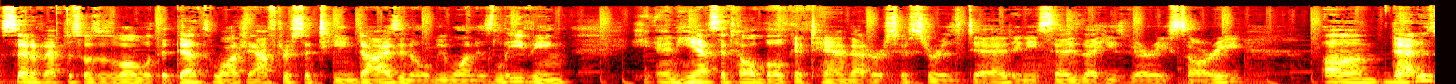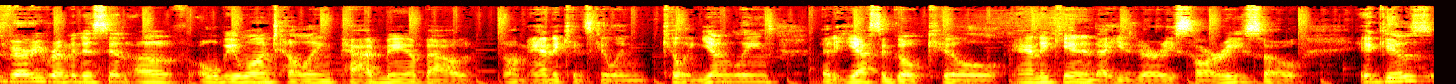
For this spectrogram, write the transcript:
set of episodes as well with the Death Watch after Satine dies and Obi Wan is leaving, he, and he has to tell Bo Katan that her sister is dead, and he says that he's very sorry. Um, that is very reminiscent of Obi Wan telling Padme about um, Anakin's killing killing younglings, that he has to go kill Anakin, and that he's very sorry. So it gives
